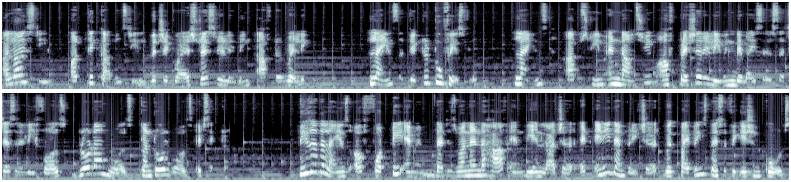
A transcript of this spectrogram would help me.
alloy steel or thick carbon steel which require stress relieving after welding. Lines subject to two-phase flow. Lines upstream and downstream of pressure relieving devices such as relief valves, blow down valves, control valves, etc. These are the lines of 40 mm that is 1.5 NB and larger at any temperature with piping specification codes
